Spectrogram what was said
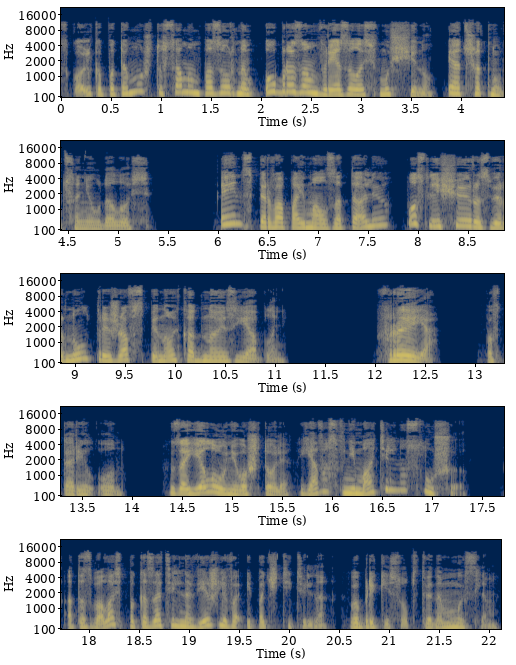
сколько потому, что самым позорным образом врезалась в мужчину, и отшатнуться не удалось. Эйн сперва поймал за талию, после еще и развернул, прижав спиной к одной из яблонь. «Фрея!» — повторил он. «Заело у него, что ли? Я вас внимательно слушаю» отозвалась показательно вежливо и почтительно, вопреки собственным мыслям.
